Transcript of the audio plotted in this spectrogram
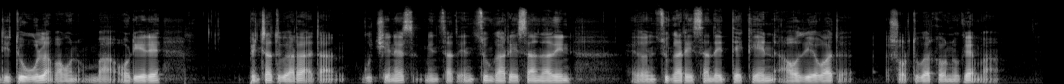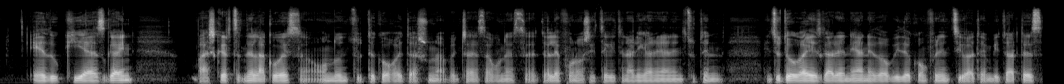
ditugula, ba, bueno, ba, hori ere pentsatu behar da, eta gutxienez, bintzat entzungarri izan dadin, edo entzungarri izan daitekeen audio bat sortu beharko nuke, ba, edukia ez gain, ba, eskertzen delako ez, ondo entzuteko gaitasuna, pentsa ezagunez, e, telefono hitz egiten ari garenean entzuten, entzuteko gai ez garenean edo bideokonferentzi baten bitartez,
